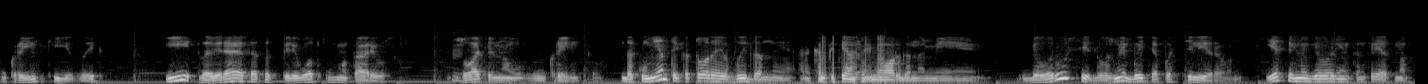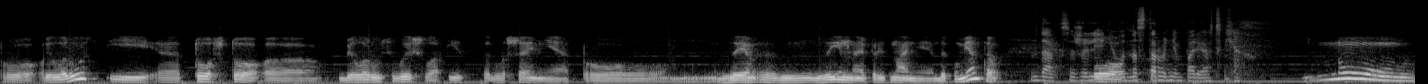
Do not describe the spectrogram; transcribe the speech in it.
украинский язык и заверяет этот перевод у нотариуса, желательно у украинского. Документы, которые выданы компетентными органами Белоруссии должны быть апостелированы. Если мы говорим конкретно про Беларусь и э, то, что э, Беларусь вышла из соглашения про взаим, взаимное признание документов. Да, к сожалению, то, в одностороннем порядке. Ну,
